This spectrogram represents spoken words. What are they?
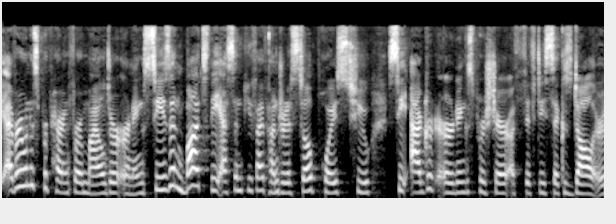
everyone is preparing for a milder earnings season. But the S&P 500 is still poised to see aggregate earnings per share of fifty-six dollars.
